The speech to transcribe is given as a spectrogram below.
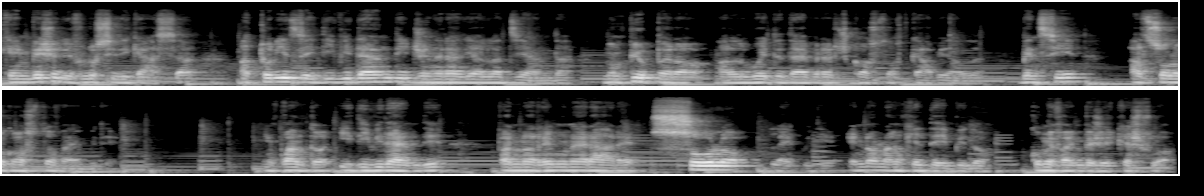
che invece dei flussi di cassa attualizza i dividendi generati dall'azienda, non più però al weighted average cost of capital, bensì al solo cost of equity, in quanto i dividendi vanno a remunerare solo l'equity e non anche il debito, come fa invece il cash flow.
